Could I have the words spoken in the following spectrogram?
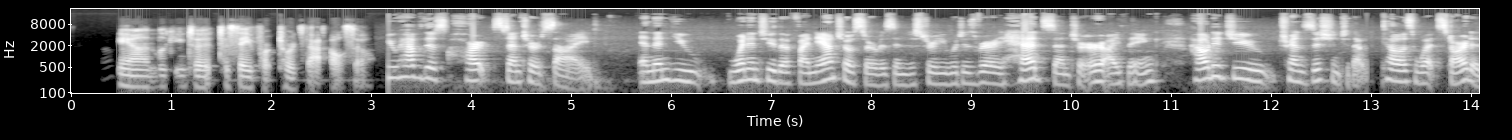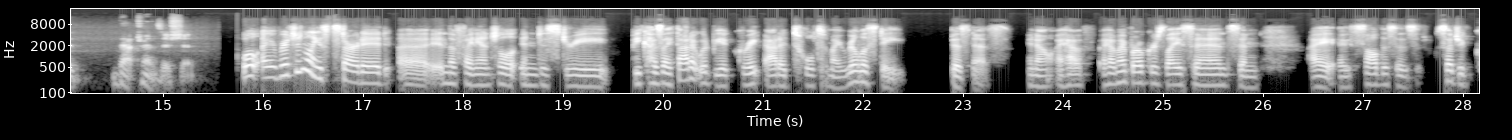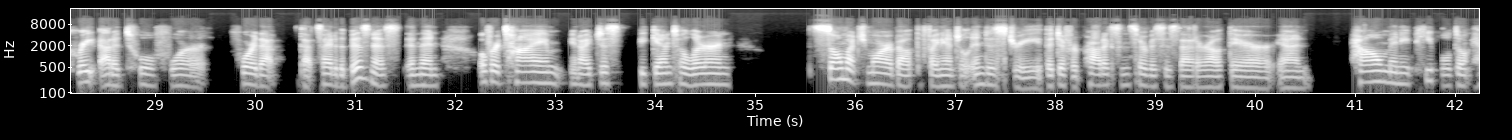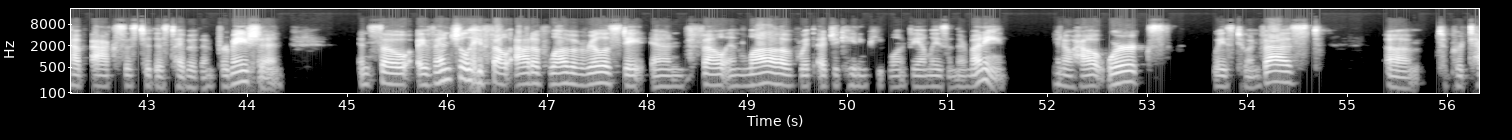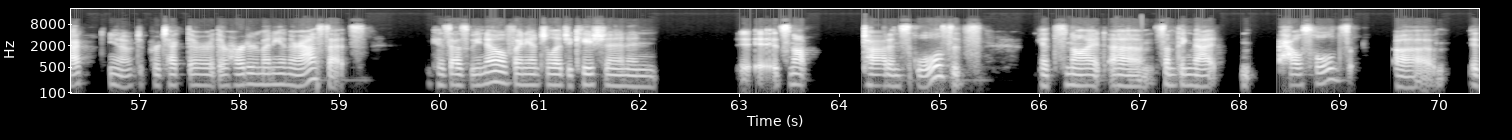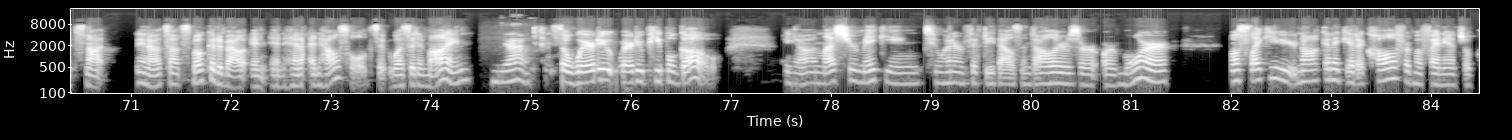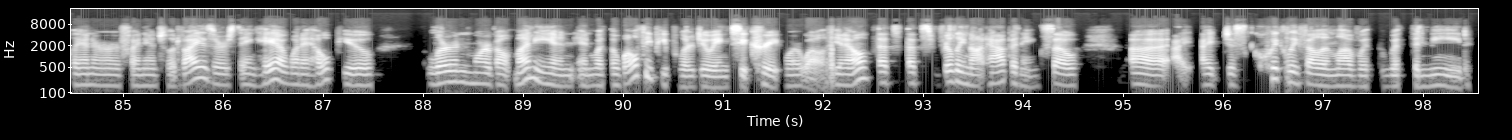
and looking to, to save for, towards that also. You have this heart centered side, and then you went into the financial service industry, which is very head center, I think. How did you transition to that? Tell us what started that transition. Well, I originally started uh, in the financial industry because I thought it would be a great added tool to my real estate business. You know, I have I have my broker's license, and I, I saw this as such a great added tool for for that that side of the business. And then over time, you know, I just began to learn so much more about the financial industry, the different products and services that are out there, and how many people don't have access to this type of information. And so I eventually fell out of love of real estate and fell in love with educating people and families and their money. You know, how it works, ways to invest, um, to protect, you know, to protect their their hard-earned money and their assets. Because as we know, financial education and it, it's not taught in schools. It's it's not um, something that households. Uh, it's not you know it's not spoken about in, in in households. It wasn't in mine. Yeah. And so where do where do people go? You know, unless you're making two hundred fifty thousand dollars or or more, most likely you're not going to get a call from a financial planner or financial advisor saying, "Hey, I want to help you." Learn more about money and, and what the wealthy people are doing to create more wealth you know? That's that's really not happening. So uh, I, I just quickly fell in love with with the need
